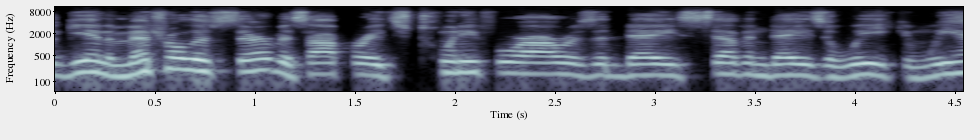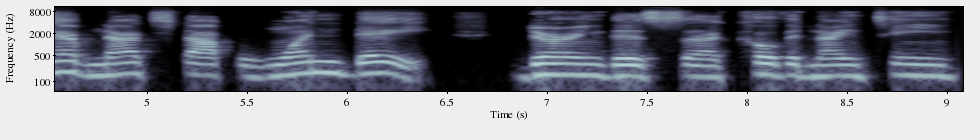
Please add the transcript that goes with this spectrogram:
again, the Metrolift service operates 24 hours a day, seven days a week, and we have not stopped one day during this uh, COVID 19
